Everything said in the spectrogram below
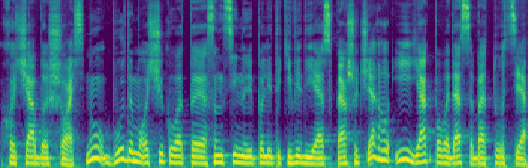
хоча б щось. Ну будемо очікувати санкційної політики від ЄС в першу чергу, і як поведе себе Турція.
